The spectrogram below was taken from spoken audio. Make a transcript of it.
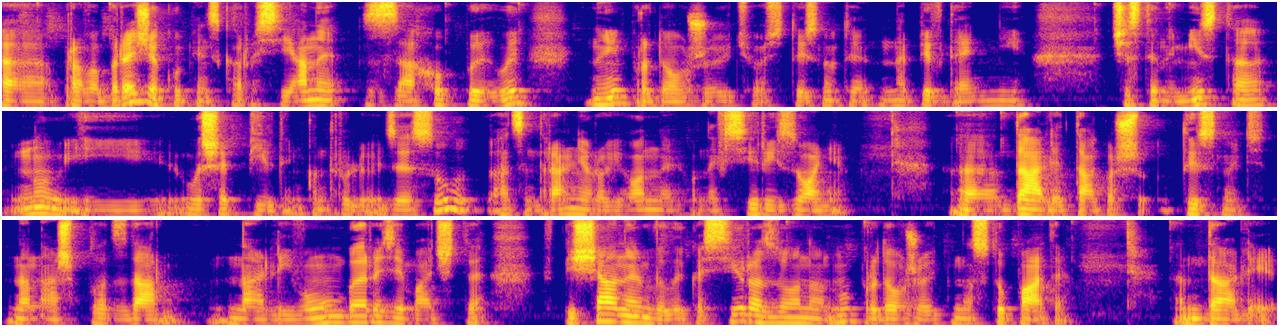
е, правобережжя Куп'янська росіяни захопили. Ну і продовжують ось тиснути на південні частини міста. Ну і лише південь контролюють ЗСУ, а центральні райони вони в сірій зоні. Е, Далі також тиснуть на наш плацдарм на лівому березі. Бачите, в піщане, велика сіра зона. Ну, продовжують наступати. Далі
